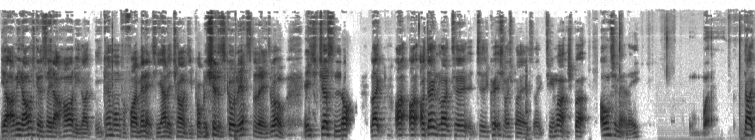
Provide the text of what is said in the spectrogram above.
Yeah, I mean, I was going to say that Hardy, like, he came on for five minutes. He had a chance. He probably should have scored yesterday as well. It's just not like I, I, I don't like to to criticize players like too much, but ultimately, like,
